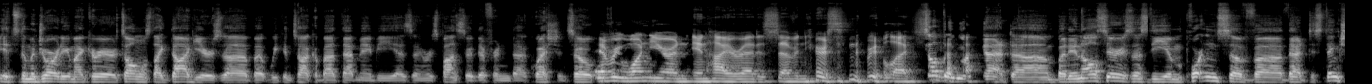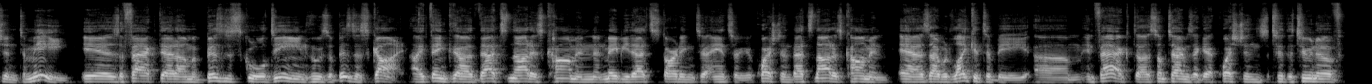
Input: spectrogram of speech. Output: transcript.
it's the majority of my career. It's almost like dog years, uh, but we can talk about that maybe as a response to a different uh, question. So every one year in, in, higher ed is seven years in real life. something like that. Um, but in all seriousness, the importance of uh, that distinction to me is the fact that I'm a business school dean who's a business guy. I think uh, that's not as common, and maybe that's starting to answer your question. That's not as common as I would like it to be. Um, in fact, uh, sometimes I get questions to the tune of,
